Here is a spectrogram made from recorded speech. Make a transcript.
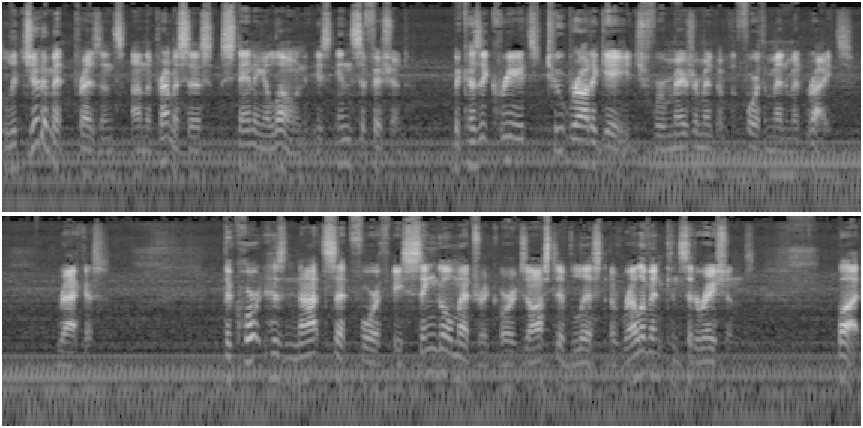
legitimate presence on the premises standing alone is insufficient because it creates too broad a gauge for measurement of the Fourth Amendment rights. Rakas. The court has not set forth a single metric or exhaustive list of relevant considerations, but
